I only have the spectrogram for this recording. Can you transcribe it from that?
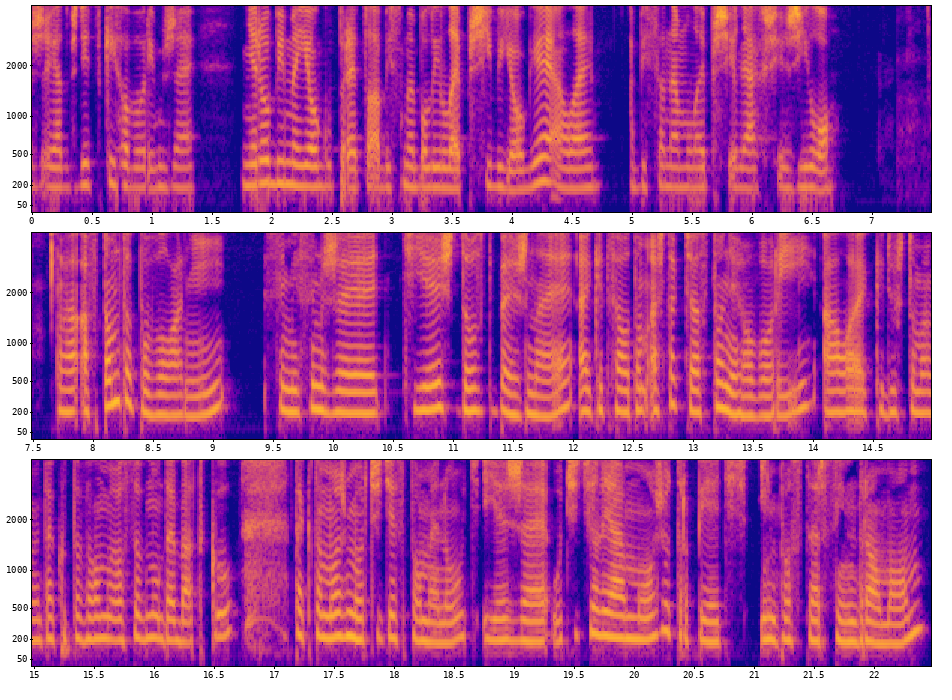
Že ja vždycky hovorím, že nerobíme jogu preto, aby sme boli lepší v joge, ale aby sa nám lepšie, ľahšie žilo. A, v tomto povolaní si myslím, že tiež dosť bežné, aj keď sa o tom až tak často nehovorí, ale keď už tu máme takúto veľmi osobnú debatku, tak to môžeme určite spomenúť, je, že učitelia môžu trpieť imposter syndromom,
